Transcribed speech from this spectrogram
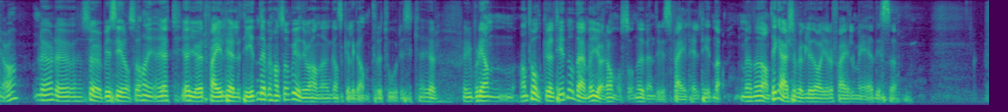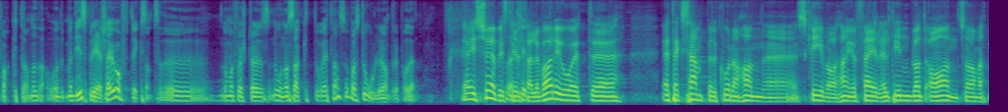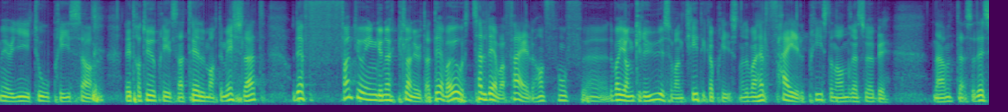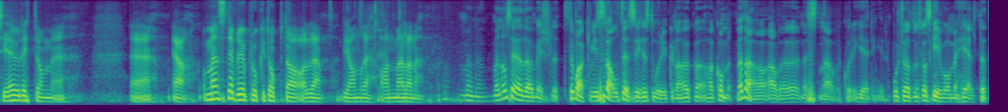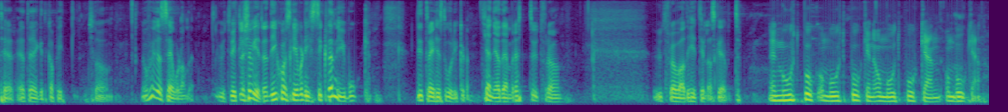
Ja, det er det Søby sier også. Han, jeg, jeg, gjør feil hele tiden. Det, han så begynner jo han er ganske elegant retorisk. Gjør, fordi han, han, tolker hele tiden, og dermed gjør han også nødvendigvis feil hele tiden. Da. Men en annen ting er selvfølgelig da, å gjøre feil med disse faktaene. Da. Men de sprer seg jo ofte. ikke sant? Når man først har, noen har sagt noe, et eller annet, så bare stoler andre på den. Ja, I Søbys tilfelle var det jo et uh et eksempel hvordan han eh, skriver han gjør feil hele tiden. Blant annet så har han vært med å gi to priser, litteraturpriser til Marte Michelet. Og det fant jo Inge Nøkland ut at det jo, selv det var feil. Han, hun, eh, det var Jan Grue som vant Kritikerprisen, og det var en helt feil pris den andre Søby nevnte. Så det sier jo litt om eh, eh, ja. Mens det ble plukket opp da alle de andre anmelderne. Men, men, nå ser jeg da Michelet tilbakeviser alt disse historikerne har, har kommet med da, av, nesten av korrigeringer. Bortsett fra at hun skal skrive om helt et, et, eget kapittel. Så nå får vi se hvordan det utvikler seg videre. De skriver de sikkert en ny bok, de tre historikerne. Kjenner jeg dem rett ut fra, ut fra hva de hittil har skrevet? En motbok om motboken om motboken om boken.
